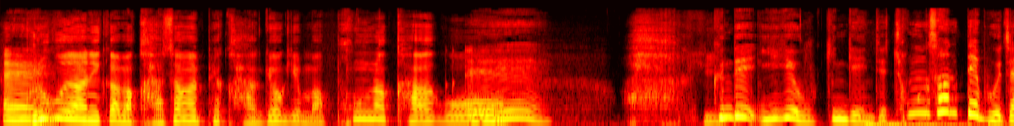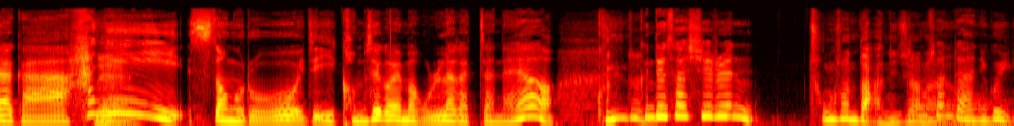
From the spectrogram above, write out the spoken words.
네. 그러고 나니까 막 가상화폐 가격이 막 폭락하고 예. 이- 근데 이게 웃긴 게 이제 총선 때 보자가 항의성으로 이제 이 검색어에 막 올라갔잖아요. 근데, 근데 사실은 총선도 아니잖아요. 총선도 아니고 이-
